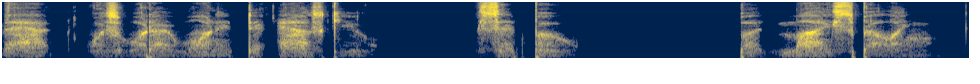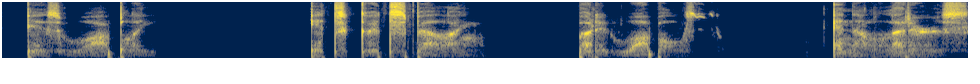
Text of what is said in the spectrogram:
That was what I wanted to ask you, said Pooh. But my spelling is wobbly. It's good spelling, but it wobbles, and the letters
